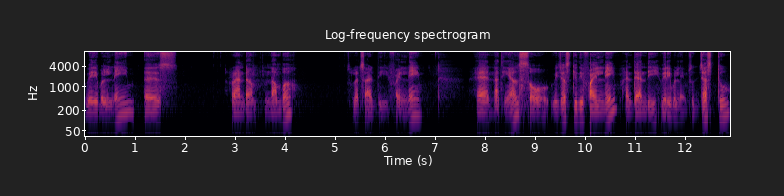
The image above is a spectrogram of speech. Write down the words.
variable name is random number. So let's add the file name and nothing else. So we just give the file name and then the variable name. So just two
